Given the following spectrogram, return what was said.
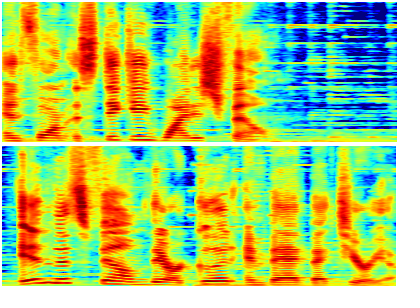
and form a sticky whitish film. In this film, there are good and bad bacteria.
